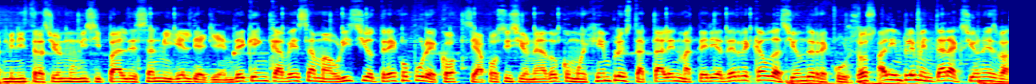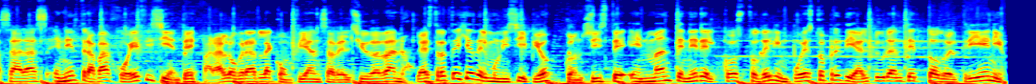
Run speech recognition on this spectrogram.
Administración Municipal de San Miguel de Allende, que encabeza Mauricio Trejo Pureco, se ha posicionado como ejemplo estatal en materia de recaudación de recursos al implementar acciones basadas en el trabajo eficiente para lograr la confianza del ciudadano. La estrategia del municipio consiste en mantener el costo del impuesto predial durante todo el trienio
